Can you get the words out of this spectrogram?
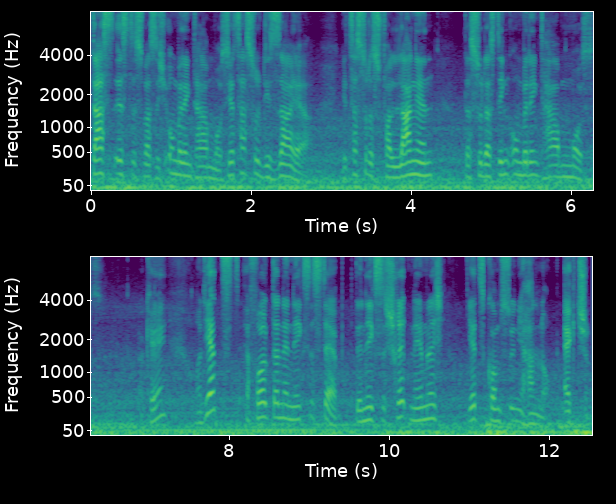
Das ist es, was ich unbedingt haben muss. Jetzt hast du Desire. Jetzt hast du das Verlangen, dass du das Ding unbedingt haben musst. Okay? Und jetzt erfolgt dann der nächste Step. Der nächste Schritt, nämlich jetzt kommst du in die Handlung. Action.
